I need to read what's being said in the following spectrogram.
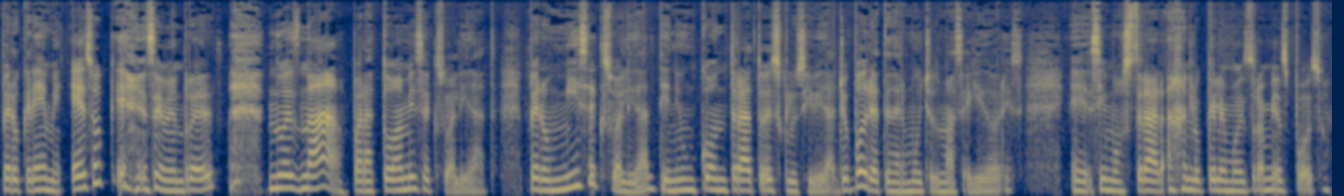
Pero créeme, eso que se ve en redes no es nada para toda mi sexualidad. Pero mi sexualidad tiene un contrato de exclusividad. Yo podría tener muchos más seguidores eh, si mostrara lo que le muestro a mi esposo.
